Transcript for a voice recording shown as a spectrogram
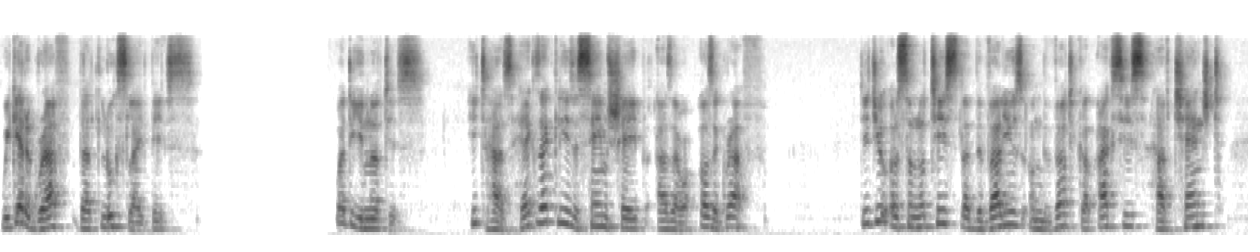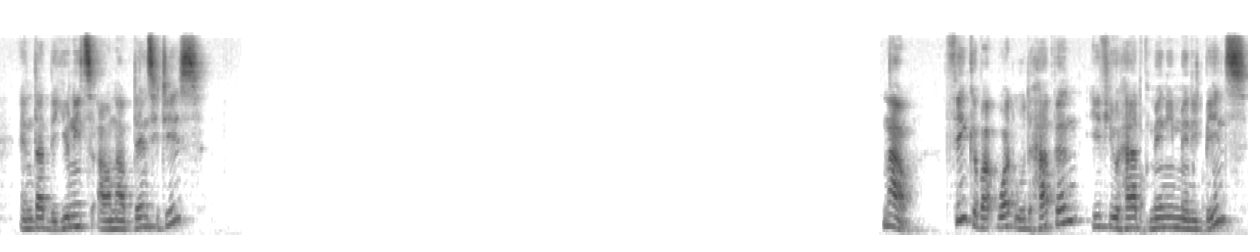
We get a graph that looks like this. What do you notice? It has exactly the same shape as our other graph. Did you also notice that the values on the vertical axis have changed and that the units are now densities? Now, Think about what would happen if you had many, many bins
